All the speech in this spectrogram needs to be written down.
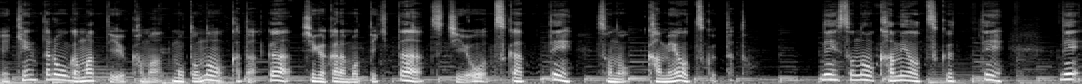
えー、健太郎釜っていう窯元の方が滋賀から持ってきた土を使ってその亀を作ったと。でその亀を作ってで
